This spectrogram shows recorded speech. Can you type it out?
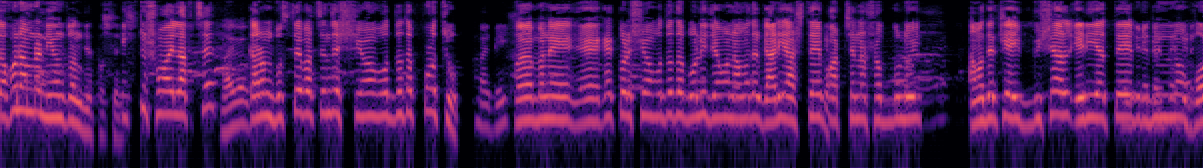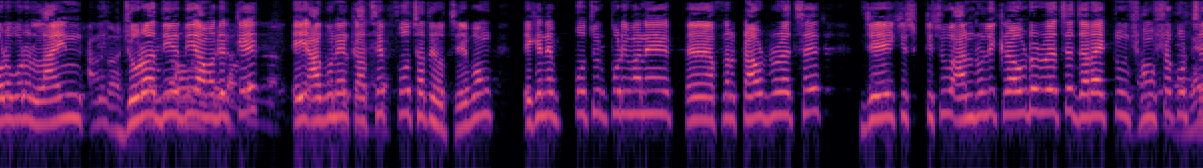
তখন আমরা নিয়ন্ত্রণ দিব একটু সময় লাগছে কারণ বুঝতে পারছেন যে সীমাবদ্ধতা প্রচুর। মানে এক এক করে সীমাবদ্ধতা বলি যেমন আমাদের গাড়ি আসতে পারছে না সবগুলোই। আমাদেরকে এই বিশাল এরিয়াতে বিভিন্ন বড় বড় লাইন জোড়া দিয়ে দিয়ে আমাদেরকে এই আগুনের কাছে পৌঁছাতে হচ্ছে এবং এখানে প্রচুর পরিমাণে আহ, আপনার ক্রাউড রয়েছে যে কিছু কিছু আনরুলি ক্রাউডও রয়েছে যারা একটু সমস্যা করছে।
